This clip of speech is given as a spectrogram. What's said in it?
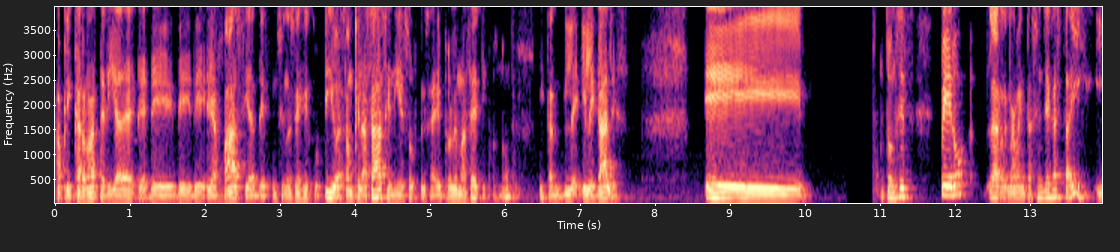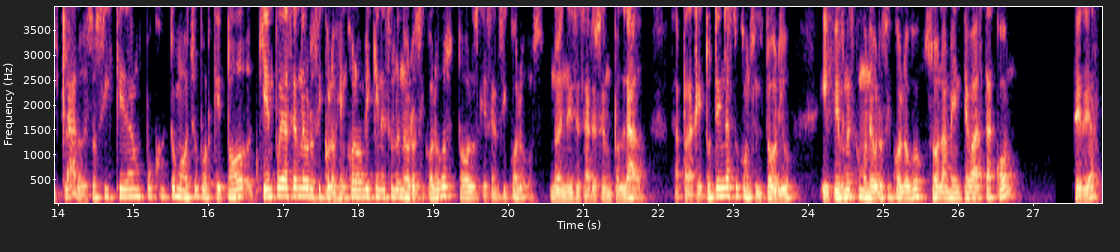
aplicar una teoría de, de, de, de, de funciones ejecutivas, aunque las hacen y eso, pues hay problemas éticos, ¿no? Y tan ilegales. Eh, entonces, pero la reglamentación llega hasta ahí. Y claro, eso sí queda un poco mucho porque todo, ¿quién puede hacer neuropsicología en Colombia y quiénes son los neuropsicólogos? Todos los que sean psicólogos. No es necesario ser un posgrado. O sea, para que tú tengas tu consultorio y firmes como neuropsicólogo, solamente basta con tener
